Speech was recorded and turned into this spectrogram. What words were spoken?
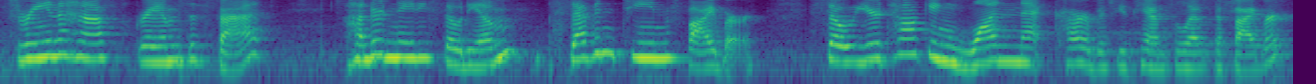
three and a half grams of fat, 180 sodium, 17 fiber. So you're talking one net carb if you cancel out the fiber,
